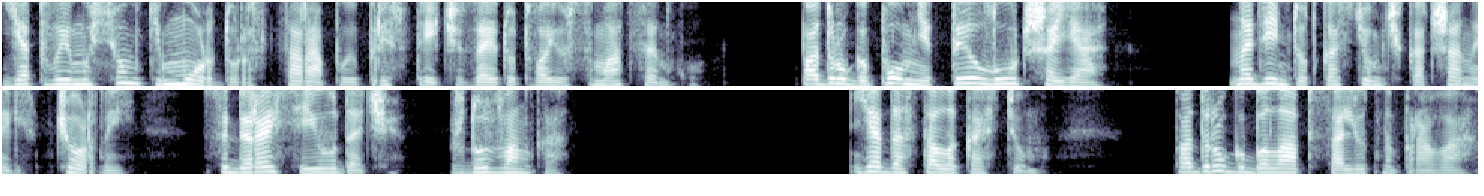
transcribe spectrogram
Я твоему Сёмке морду расцарапаю при встрече за эту твою самооценку. Подруга, помни, ты лучшая. Надень тот костюмчик от Шанель, черный. Собирайся и удачи. Жду звонка». Я достала костюм. Подруга была абсолютно права.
